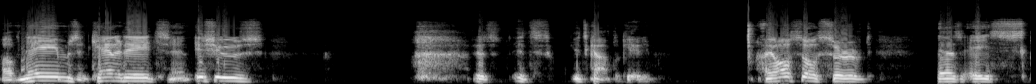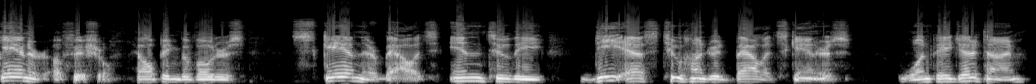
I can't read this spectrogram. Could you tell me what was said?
of names and candidates and issues it's it's it's complicated. I also served as a scanner official, helping the voters scan their ballots into the DS200 ballot scanners, one page at a time.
